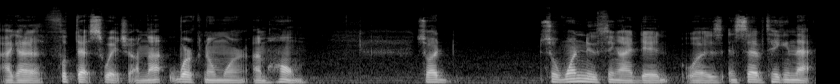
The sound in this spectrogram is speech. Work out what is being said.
I gotta flip that switch. I'm not work no more. I'm home. So I, so one new thing I did was instead of taking that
